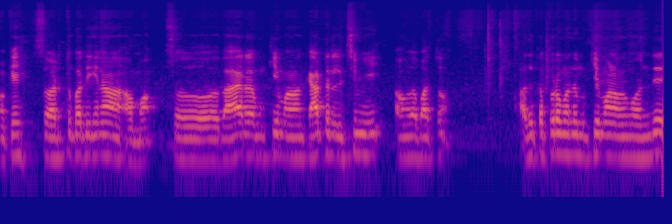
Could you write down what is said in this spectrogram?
ஓகே ஸோ அடுத்து பார்த்தீங்கன்னா ஆமாம் ஸோ வேற முக்கியமான கேப்டன் லட்சுமி அவங்கள பார்த்தோம். அதுக்கப்புறம் வந்து முக்கியமானவங்க வந்து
